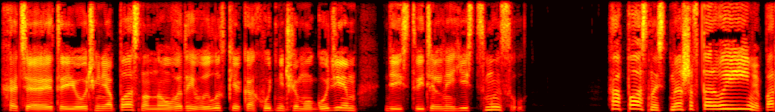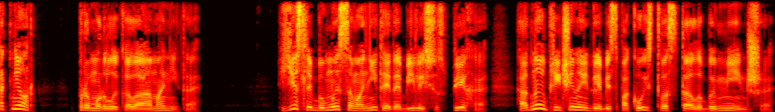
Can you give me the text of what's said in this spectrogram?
«Хотя это и очень опасно, но в этой вылазке к охотничьим угодьям действительно есть смысл». «Опасность — наше второе имя, партнер», — промурлыкала Аманита. Если бы мы с Аманитой добились успеха, одной причиной для беспокойства стало бы меньше.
